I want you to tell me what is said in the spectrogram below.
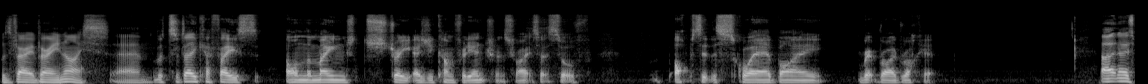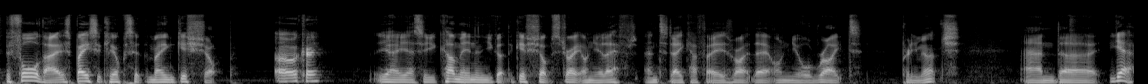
was very very nice. Um, The Today Cafe is on the main street as you come through the entrance, right? So it's sort of opposite the square by Rip Ride Rocket. uh, no, it's before that. It's basically opposite the main gift shop. Oh, okay. Yeah, yeah. So you come in and you've got the gift shop straight on your left, and Today Cafe is right there on your right, pretty much. And uh, yeah,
